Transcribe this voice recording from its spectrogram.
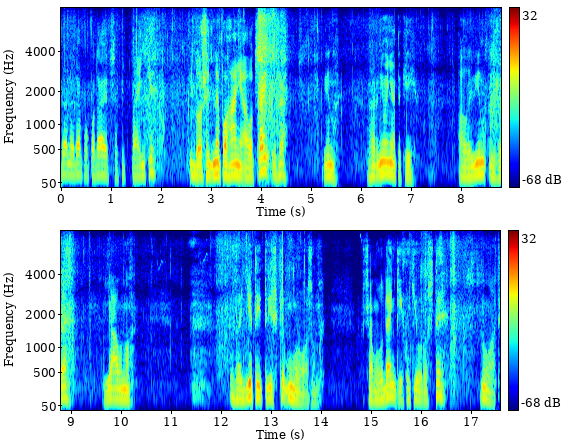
де-не-де попадаються підпеньки. І досить непогані. А оцей уже він гарнюня такий але він уже явно задітий трішки морозом. Хоча молоденький хотів рости. Ну от,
